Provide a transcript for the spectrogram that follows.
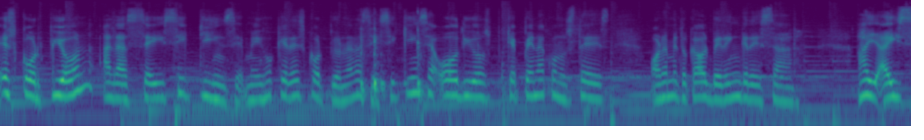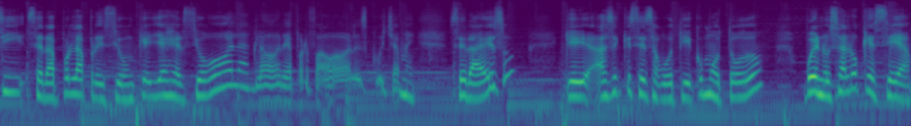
escorpión a las 6 y 15. Me dijo que era escorpión a las 6 y 15. Oh Dios, qué pena con ustedes. Ahora me toca volver a ingresar. Ay, ahí sí, será por la presión que ella ejerció. Hola, Gloria, por favor, escúchame. ¿Será eso? Que hace que se sabotee como todo. Bueno, sea lo que sea,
